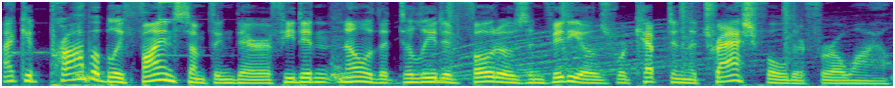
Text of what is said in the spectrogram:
I could probably find something there if he didn't know that deleted photos and videos were kept in the trash folder for a while.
